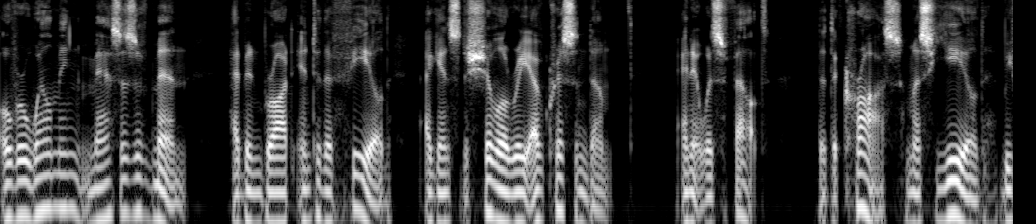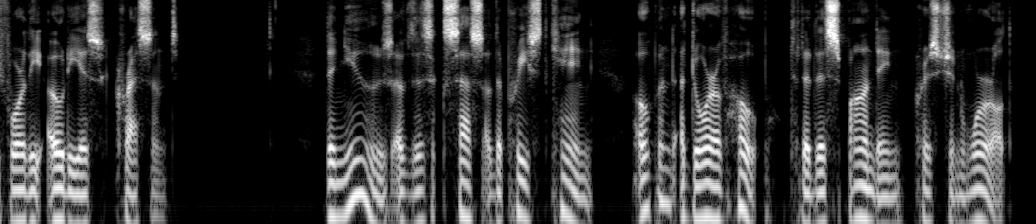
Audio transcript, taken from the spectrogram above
overwhelming masses of men had been brought into the field against the chivalry of Christendom, and it was felt that the cross must yield before the odious crescent. The news of the success of the priest king opened a door of hope to the desponding Christian world.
